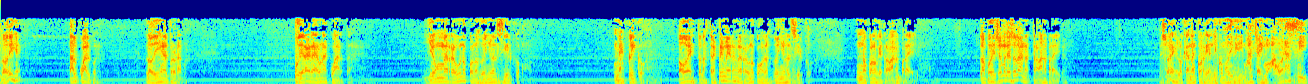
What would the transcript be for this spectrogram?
Lo dije. Tal cual, pues. Lo dije en el programa. Pudiera agregar una cuarta. Yo me reúno con los dueños del circo. Me explico. Todo esto, las tres primeras, me reúno con los dueños del circo. No con los que trabajan para ellos. La oposición venezolana trabaja para ellos. Eso es lo que andan corriendo. ¿Y cómo dividimos al chavismo? Ahora sí.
